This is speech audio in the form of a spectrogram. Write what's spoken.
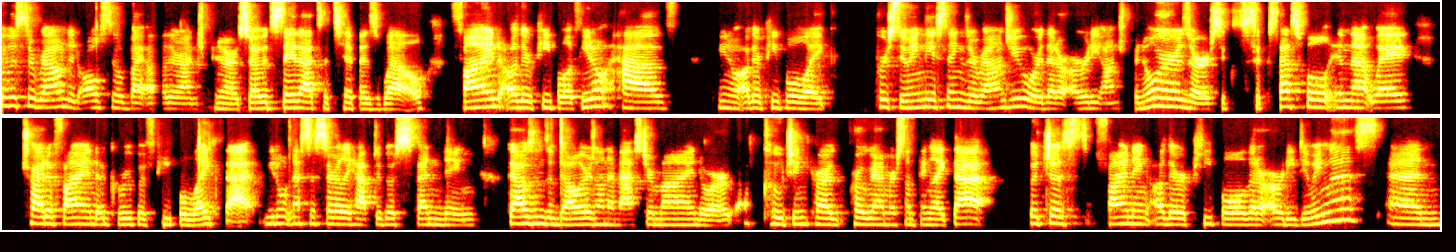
was surrounded also by other entrepreneurs. So i would say that's a tip as well. Find other people. If you don't have you know other people like pursuing these things around you or that are already entrepreneurs or su- successful in that way try to find a group of people like that. You don't necessarily have to go spending thousands of dollars on a mastermind or a coaching prog- program or something like that, but just finding other people that are already doing this and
